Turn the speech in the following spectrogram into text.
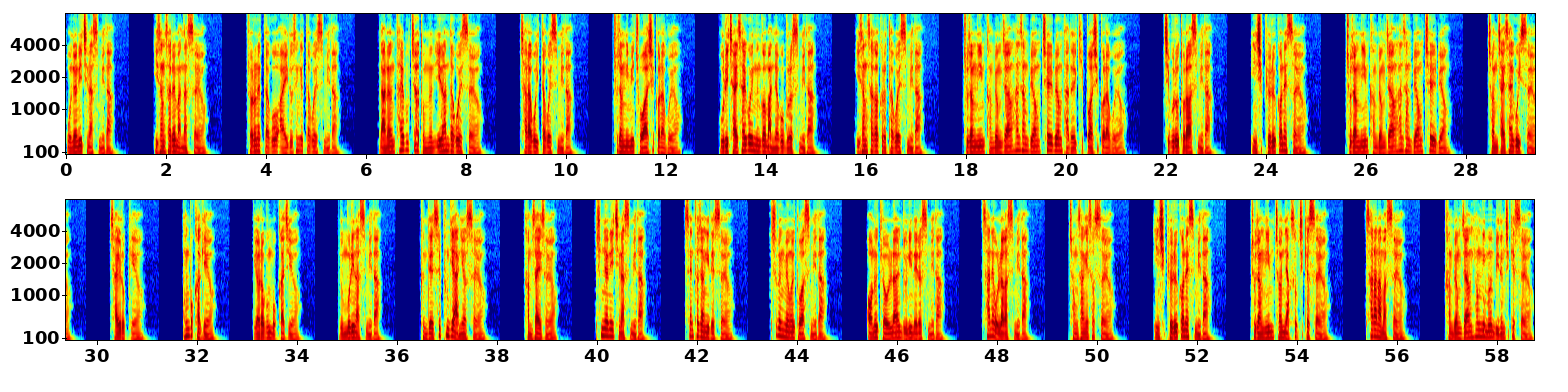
5년이 지났습니다. 이상사를 만났어요. 결혼했다고 아이도 생겼다고 했습니다. 나는 탈북자 돕는 일 한다고 했어요. 잘하고 있다고 했습니다. 초장님이 좋아하실 거라고요. 우리 잘 살고 있는 거 맞냐고 물었습니다. 이상사가 그렇다고 했습니다. 조장님, 강병장, 한상병, 최일병 다들 기뻐하실 거라고요. 집으로 돌아왔습니다. 인식표를 꺼냈어요. 조장님, 강병장, 한상병, 최일병. 전 잘 살고 있어요. 자유롭게요. 행복하게요. 여러분 못 가지요. 눈물이 났습니다. 근데 슬픈 게 아니었어요. 감사해서요. 10년이 지났습니다. 센터장이 됐어요. 수백 명을 도왔습니다. 어느 겨울날 눈이 내렸습니다. 산에 올라갔습니다. 정상에 섰어요. 인식표를 꺼냈습니다. 조장님 전 약속 지켰어요. 살아남았어요. 강병장 형님은 믿음직했어요.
